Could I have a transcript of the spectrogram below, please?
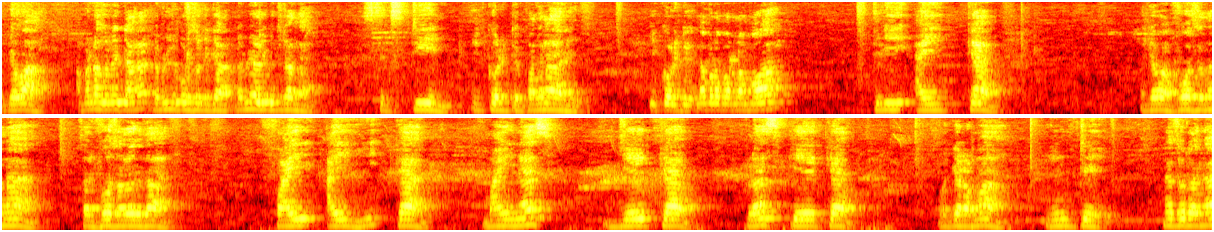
ஓகேவா அப்போ என்ன சொல்லியிருக்காங்க டபிள்யூ கூட சொல்லியிருக்காங்க டபிள்யூ எழுதி கொடுத்துட்டாங்க. சிக்ஸ்டீன் ஈக்குவல் டு பதினாறு. ஈக்குவல் டு என்ன பண்ண போகிறோம் நம்ம? த்ரீ ஐ கேப் ஓகேவா ஃபோர்ஸ் தானே? சாரி ஃபோர்ஸ் அழகுதா? Five I cap minus J cap plus K cap ஓகேடாமா இன்ட்டு என்ன சொல்கிறாங்க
